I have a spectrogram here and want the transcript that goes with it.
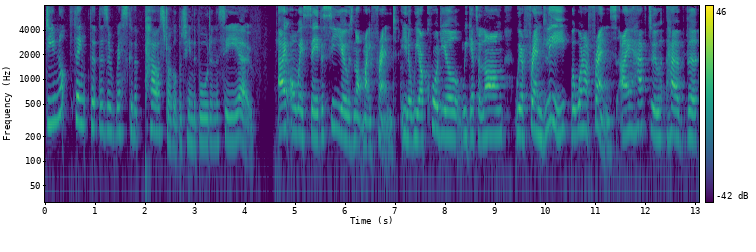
Do you not think that there's a risk of a power struggle between the board and the CEO? I always say the CEO is not my friend. You know, we are cordial, we get along, we're friendly, but we're not friends. I have to have the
